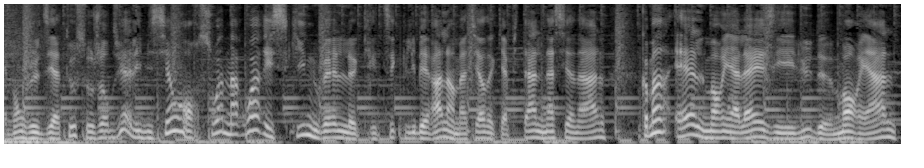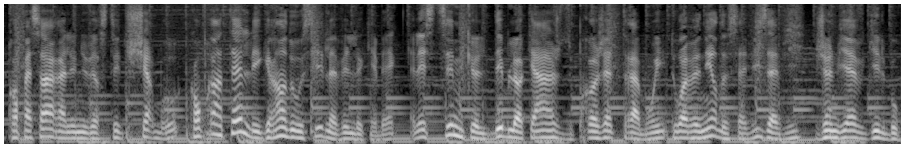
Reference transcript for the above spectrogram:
Eh, Bon jeudi à tous. Aujourd'hui à l'émission, on reçoit Marois Risky, nouvelle critique libérale en matière de capitale nationale. Comment elle, montréalaise et élue de Montréal, professeure à l'Université de Sherbrooke, comprend-elle les grands dossiers de la ville de Québec? Elle estime que le déblocage du projet de tramway doit venir de sa vis-à-vis, Geneviève Guilbeault.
